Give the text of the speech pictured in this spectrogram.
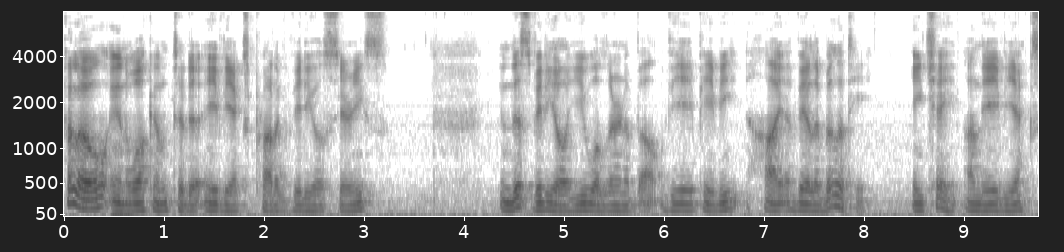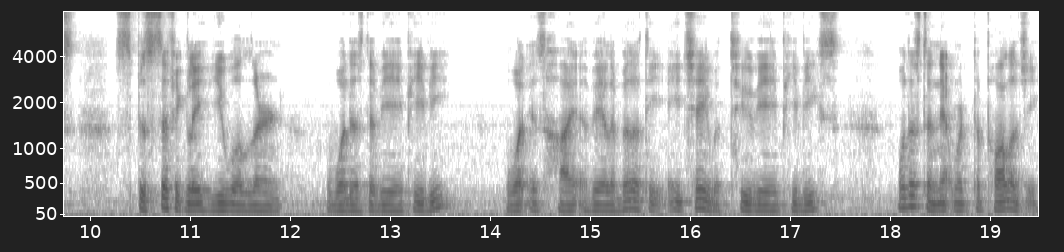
Hello and welcome to the AVX product video series. In this video you will learn about VAPV high availability HA on the AVX. Specifically you will learn what is the VAPV, what is high availability HA with two VAPVs, what is the network topology,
